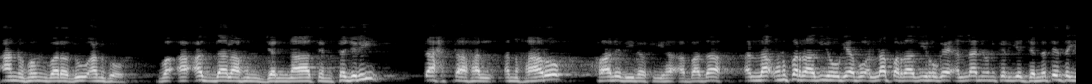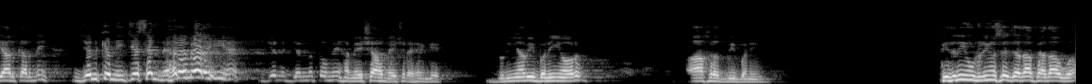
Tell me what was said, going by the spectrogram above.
انہم وردو انہو و جنات تجری تحت انہارو خالدین فیہا ابدا۔ اللہ ان پر راضی ہو گیا، وہ اللہ پر راضی ہو گئے۔ اللہ نے ان کے لیے جنتیں تیار کر دیں، جن کے نیچے سے نہریں بہ رہی ہیں۔ جن جنتوں میں ہمیشہ ہمیشہ رہیں گے۔ دنیا بھی بنی اور آخرت بھی بنی۔ کتنی اونٹنیوں سے زیادہ فائدہ ہوا؟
